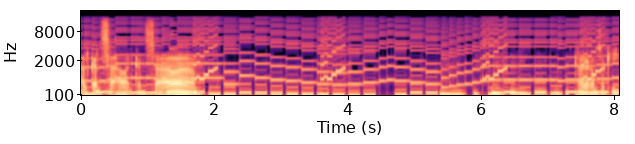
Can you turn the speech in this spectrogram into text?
Alcanzaba, alcanzaba. A ver, hagamos aquí.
